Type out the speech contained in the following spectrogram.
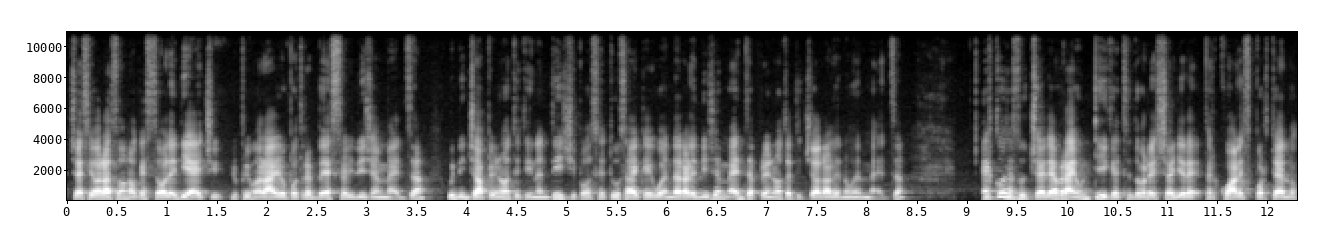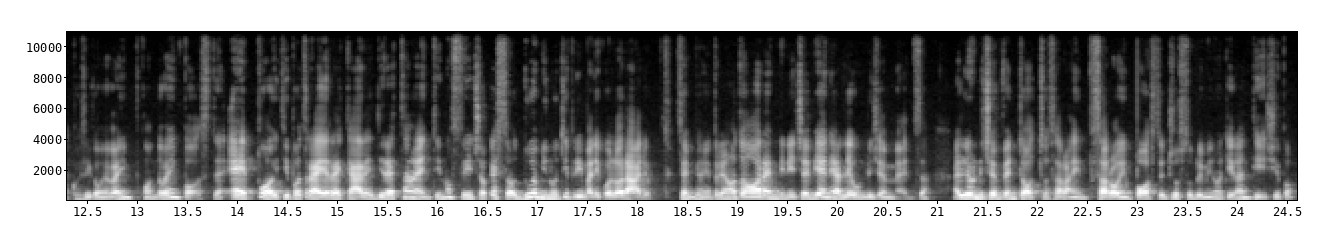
cioè se ora sono, che so, le 10, il primo orario potrebbe essere le 10 e mezza, quindi già prenotati in anticipo, se tu sai che vuoi andare alle 10 e mezza, prenotati già dalle 9 e mezza e cosa succede? Avrai un ticket, dovrai scegliere per quale sportello, così come vai in, quando vai in poste, e poi ti potrai recare direttamente in ufficio, che so, due minuti prima di quell'orario. Ad esempio, mi prenoto ora e mi dice vieni alle 11.30. Alle 11.28 in, sarò in poste, giusto due minuti in anticipo,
